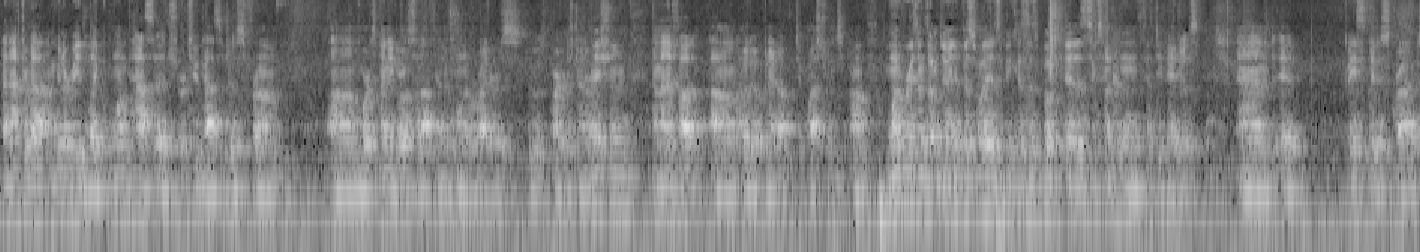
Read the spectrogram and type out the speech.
Then after that, I'm going to read like one passage or two passages from um, by Nigro Sarafian, who's one of the writers who was part of his generation. And then I thought um, I would open it up to questions. Um, one of the reasons I'm doing it this way is because this book is 650 pages. And it basically describes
